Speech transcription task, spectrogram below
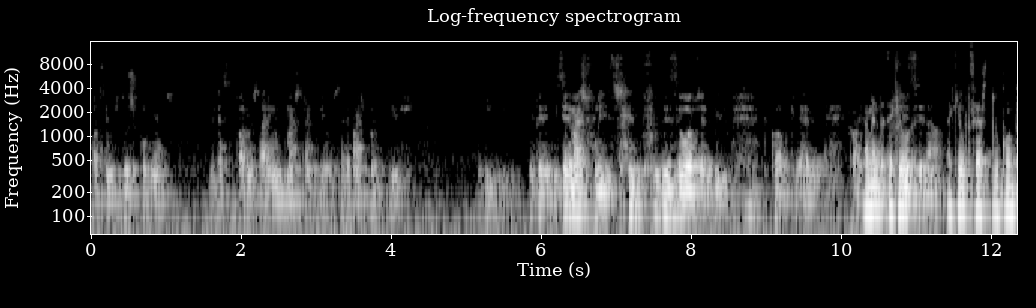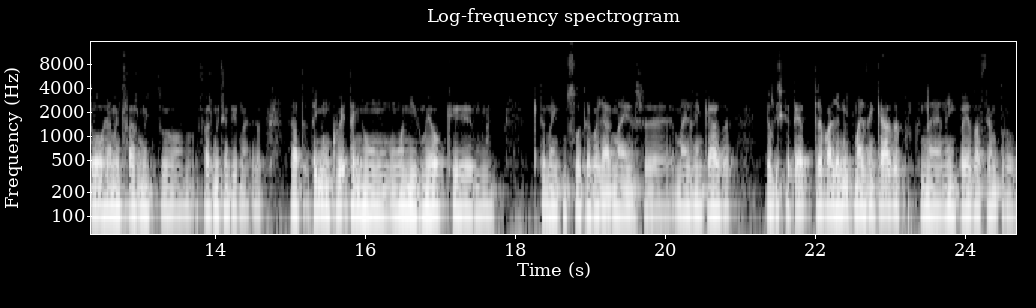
próximos dos clientes e dessa forma estarem muito mais tranquilos, serem mais produtivos e, enfim, e serem mais felizes. Esse é o objetivo de qualquer, qualquer realmente, aquilo, aquilo que disseste do controle realmente faz muito, faz muito sentido. É? Tenho, um, tenho um, um, amigo meu que, que também começou a trabalhar mais, eh, mais em casa. Ele diz que até trabalha muito mais em casa porque na, na empresa há sempre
